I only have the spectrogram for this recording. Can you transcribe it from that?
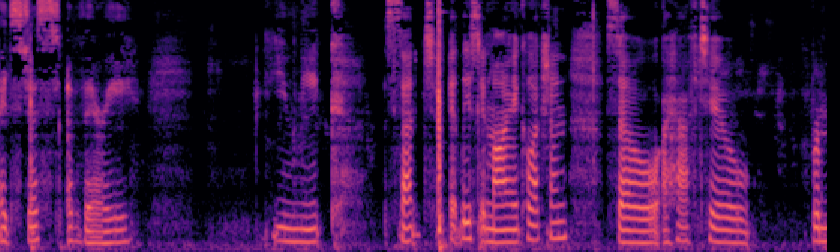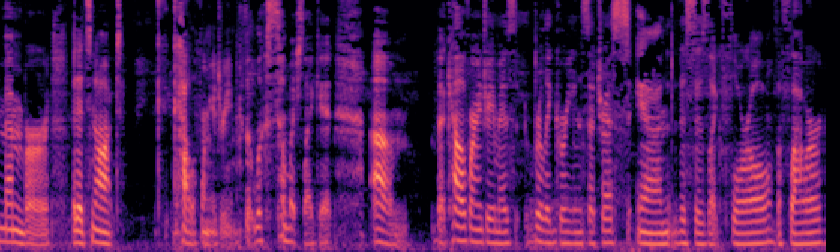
it's just a very unique scent, at least in my collection. So I have to remember that it's not California Dream because it looks so much like it. Um, but California Dream is really green citrus and this is like floral, the flower.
